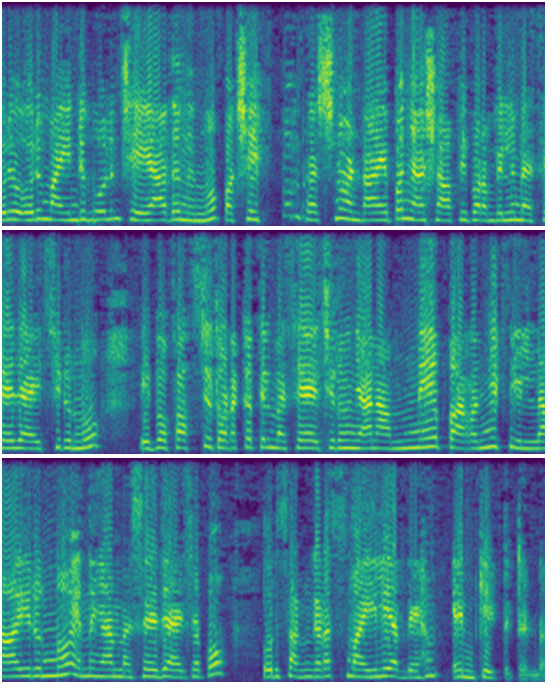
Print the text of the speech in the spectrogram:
ഒരു ഒരു മൈൻഡ് പോലും ചെയ്യാതെ നിന്നു. പക്ഷെ ഇപ്പം പ്രശ്നം ഉണ്ടായപ്പോൾ ഞാൻ ഷാഫി പറമ്പിലിന് മെസ്സേജ് അയച്ചിരുന്നു. ഇപ്പൊ ഫസ്റ്റ് തുടക്കത്തിൽ മെസ്സേജ് അയച്ചിരുന്നു. ഞാൻ അന്നേ പറഞ്ഞിട്ടില്ലായിരുന്നു എന്ന് ഞാൻ മെസ്സേജ് അയച്ചപ്പോ ഒരു സങ്കട സ്മൈലി അദ്ദേഹം എനിക്ക് ഇട്ടിട്ടുണ്ട്.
